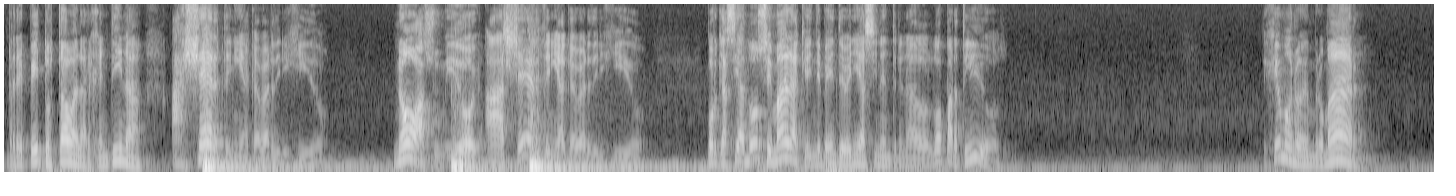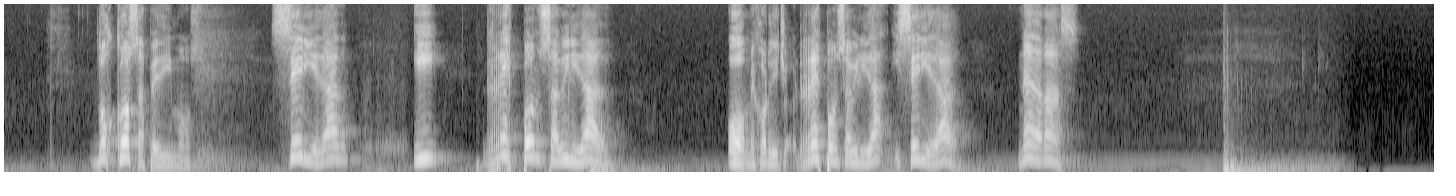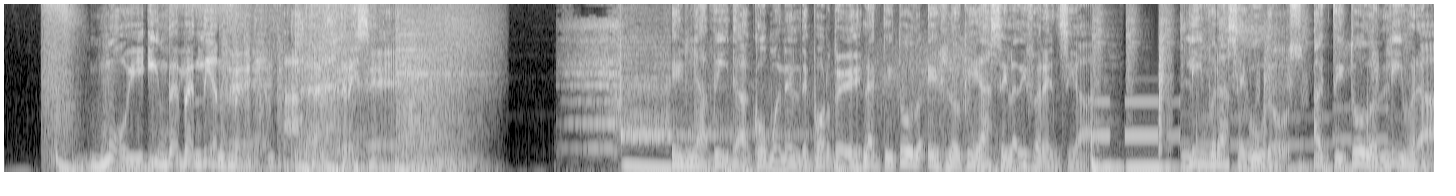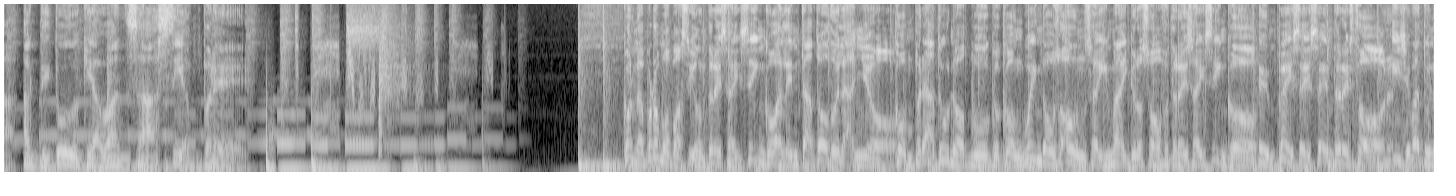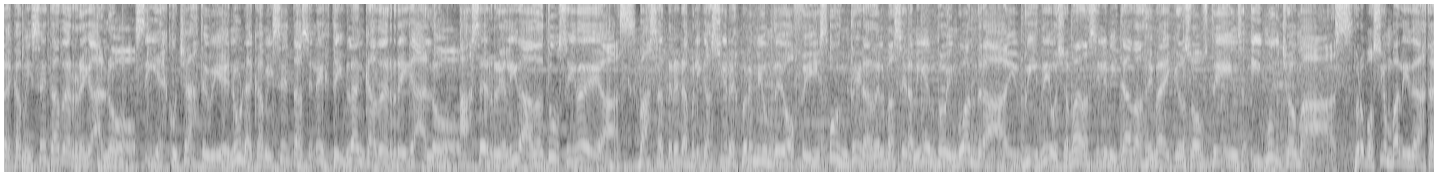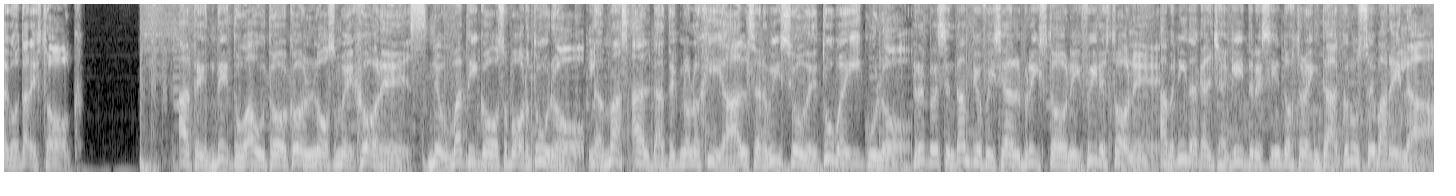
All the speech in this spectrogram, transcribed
Repeto estaba en Argentina, ayer tenía que haber dirigido. No asumido hoy, ayer tenía que haber dirigido. Porque hacía dos semanas que Independiente venía sin entrenador, dos partidos. Dejémonos de embromar. Dos cosas pedimos. Seriedad y responsabilidad. O, mejor dicho, responsabilidad y seriedad. Nada más. Muy independiente. Hasta las 13. En la vida como en el deporte, la actitud es lo que hace la diferencia. Libra Seguros. Actitud Libra. Actitud que avanza siempre. Con la promo Pasión 365 alenta todo el año. Compra tu notebook con Windows 11 y Microsoft 365 en PC Center Store y llévate una camiseta de regalo. Si escuchaste bien, una camiseta celeste y blanca de regalo. Hacer realidad tus ideas. Vas a tener aplicaciones premium de Office, un tera de almacenamiento en OneDrive, videollamadas ilimitadas de Microsoft Teams y mucho más. Promoción válida hasta agotar stock. Atendé tu auto con los mejores. Neumáticos Borturo. La más alta tecnología al servicio de tu vehículo. Representante oficial Bristol y Firestone. Avenida Calchaquí 330, Cruce Varela.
